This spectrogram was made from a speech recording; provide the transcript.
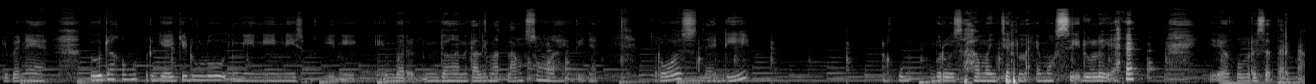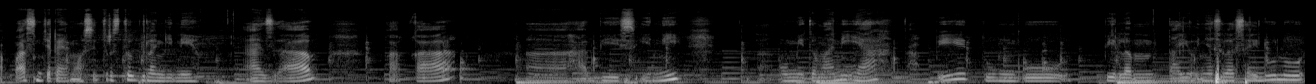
gimana ya, ya udah kamu pergi aja dulu ini ini ini seperti ini. Dengan kalimat langsung lah intinya. Terus tadi aku berusaha mencerna emosi dulu ya. Jadi aku berusaha tarik nafas mencerna emosi. Terus tuh bilang gini Azam kakak uh, habis ini uh, Umi temani ya tapi tunggu film tayonya selesai dulu.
